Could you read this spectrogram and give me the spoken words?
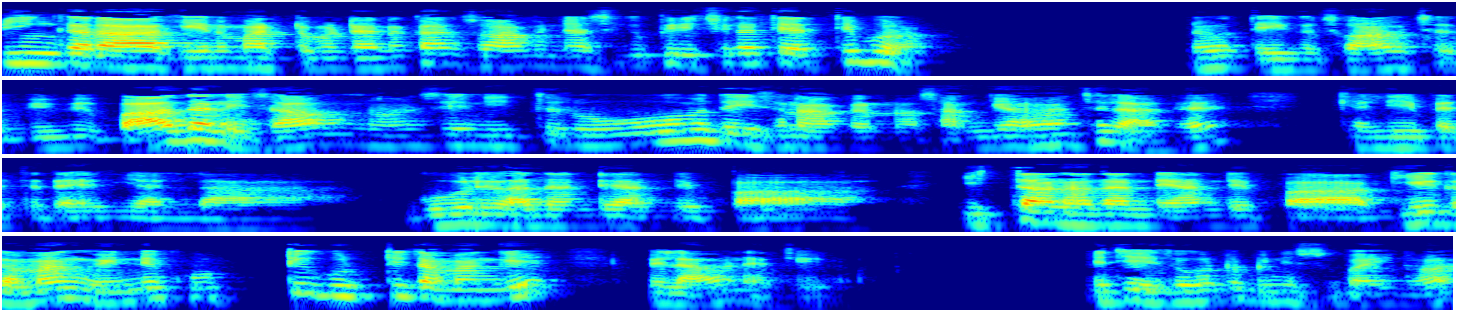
පින් කරා කියන මට්ටමට යනකන් ස්වාමීන් වහන්සේගේ පිරිචකතියක් තිබුණා. නමුත් ඒක ස්වාමීන් බාධා නිසා උන්වහන්සේ නිතරම දේශනා කරන සංඝයා වහන්සේලාට කැලිය පැත්තට ඇරියල්ලා ගෝලිය හදන්න යන්න එපා ඉස්තාන හදන්න යන්න එපා ගිය ගමන් වෙන්නේ කුට්ටි කුට්ටි Tamange වෙලාව නැති වෙනවා ඉතින් ඒකට මිනිස්සු බයිනවා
